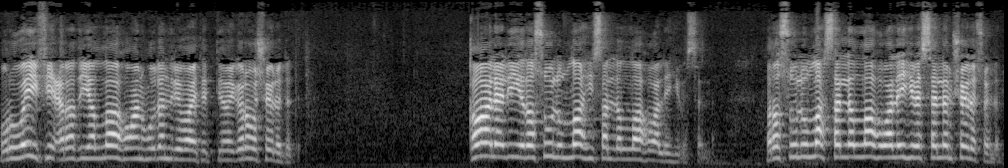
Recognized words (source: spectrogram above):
Ruveyfi radıyallahu anhudan rivayet ettiğine göre o şöyle dedi. Kale li Resulullah sallallahu aleyhi ve sellem. Resulullah sallallahu aleyhi ve sellem şöyle söyledi.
